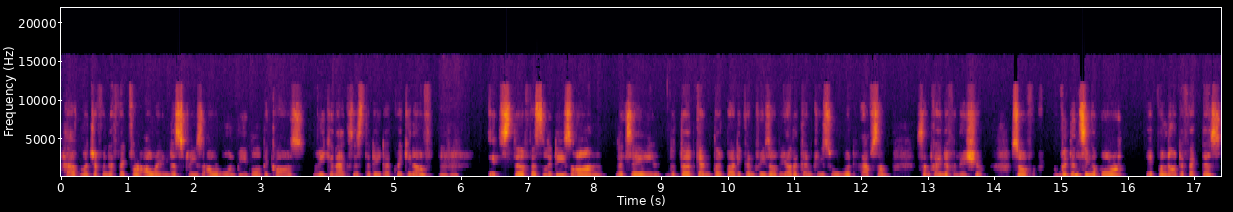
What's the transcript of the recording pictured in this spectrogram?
have much of an effect for our industries, our own people, because we can access the data quick enough. Mm-hmm. It's the facilities on, let's say, the third can third party countries or the other countries who would have some some kind of an issue. So within Singapore, it will not affect us.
